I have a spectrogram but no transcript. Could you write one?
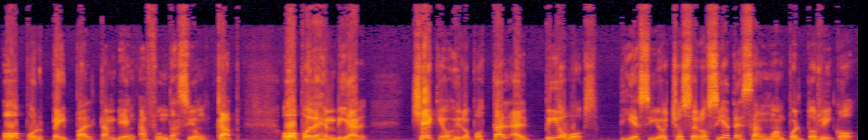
o por PayPal también a Fundación CAP. O puedes enviar cheque o giro postal al P.O. Box 1807 San Juan, Puerto Rico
